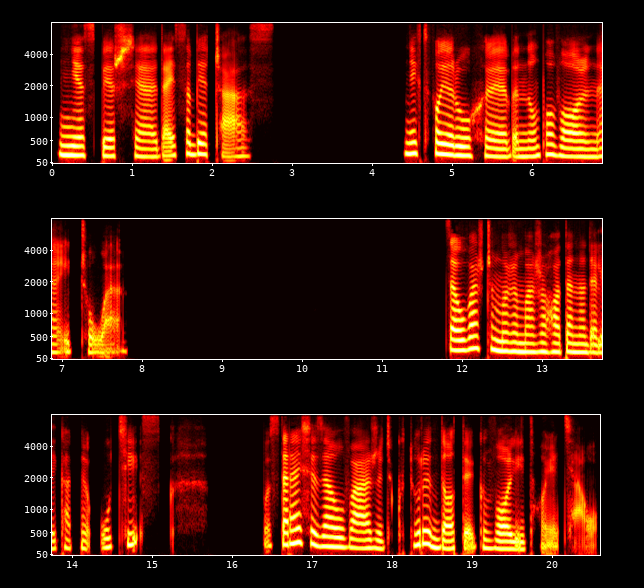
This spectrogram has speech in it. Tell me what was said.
Nie spiesz się, daj sobie czas. Niech Twoje ruchy będą powolne i czułe. Zauważ, czy może masz ochotę na delikatny ucisk Postaraj się zauważyć, który dotyk woli Twoje ciało.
